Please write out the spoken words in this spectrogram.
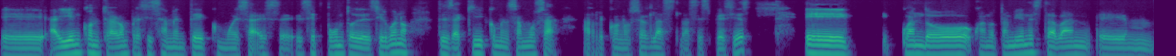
Eh, ahí encontraron precisamente como esa, ese, ese punto de decir, bueno, desde aquí comenzamos a, a reconocer las, las especies. Eh, cuando, cuando también estaban, em,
